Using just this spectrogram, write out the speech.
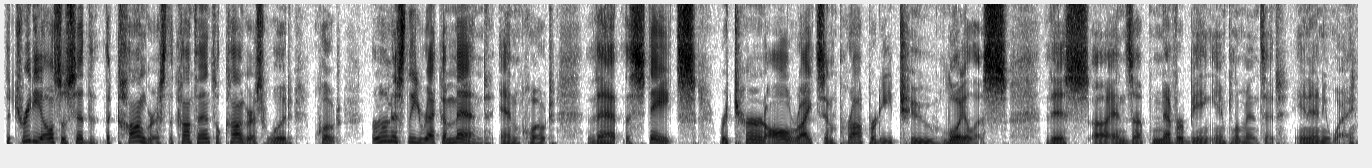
The treaty also said that the Congress, the Continental Congress, would, quote, earnestly recommend, end quote, that the states return all rights and property to loyalists. This uh, ends up never being implemented in any way.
